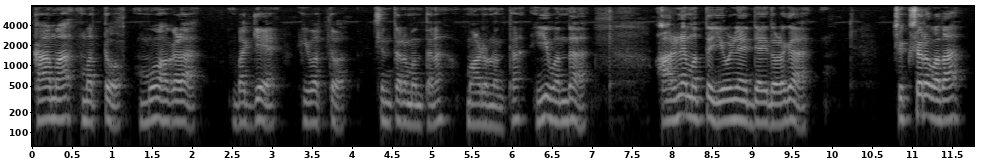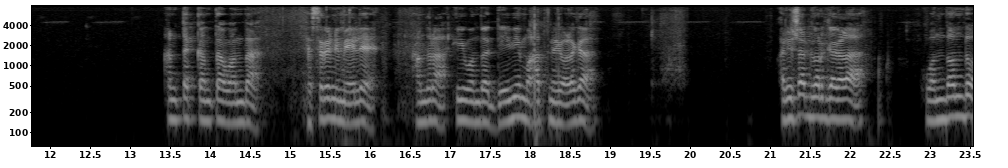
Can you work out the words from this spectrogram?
ಕಾಮ ಮತ್ತು ಮೋಹಗಳ ಬಗ್ಗೆ ಇವತ್ತು ಚಿಂತನ ಮಂಥನ ಮಾಡೋಣಂತ ಈ ಒಂದು ಆರನೇ ಮತ್ತು ಏಳನೇ ಅಧ್ಯಾಯದೊಳಗೆ ಶಿಕ್ಷರವದ ಅಂತಕ್ಕಂಥ ಒಂದು ಹೆಸರಿನ ಮೇಲೆ ಅಂದ್ರೆ ಈ ಒಂದು ದೇವಿ ಮಹಾತ್ಮೆಯೊಳಗೆ ಅರಿಷಡ್ವರ್ಗಗಳ ಒಂದೊಂದು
